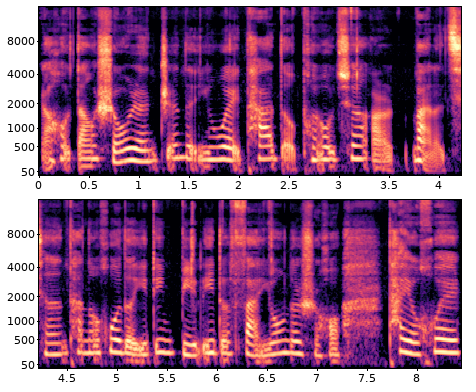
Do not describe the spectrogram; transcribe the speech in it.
然后，当熟人真的因为他的朋友圈而买了钱，他能获得一定比例的返佣的时候，他也会，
